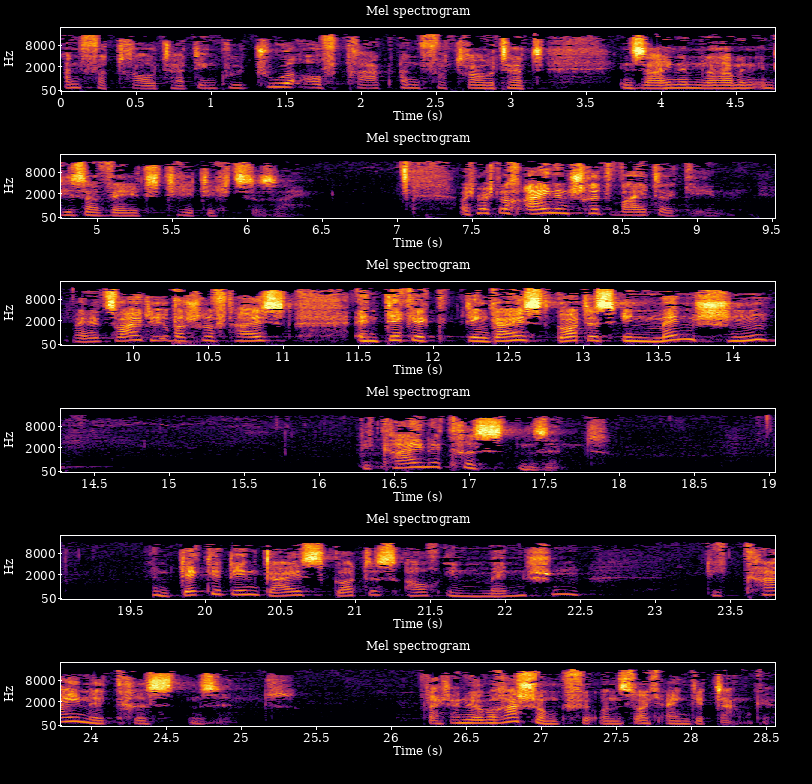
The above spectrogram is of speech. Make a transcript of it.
anvertraut hat, den Kulturauftrag anvertraut hat, in seinem Namen in dieser Welt tätig zu sein. Aber ich möchte noch einen Schritt weitergehen. Meine zweite Überschrift heißt, entdecke den Geist Gottes in Menschen, die keine Christen sind. Entdecke den Geist Gottes auch in Menschen, die keine Christen sind. Vielleicht eine Überraschung für uns, solch ein Gedanke.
